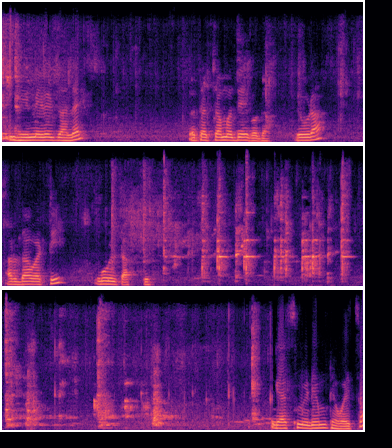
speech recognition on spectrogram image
घी झालं आहे तर त्याच्यामध्ये हे बघा एवढा अर्धा वाटी गोळ टाकते. गॅस मिडियम ठेवायचा.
